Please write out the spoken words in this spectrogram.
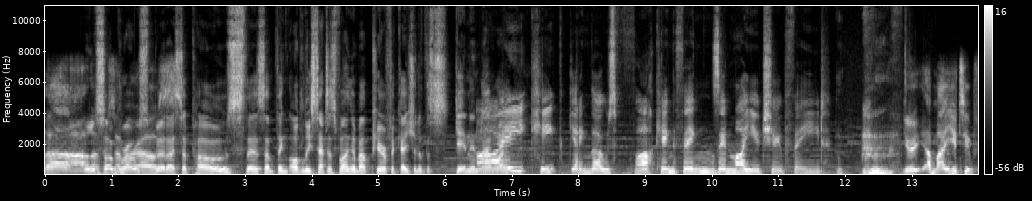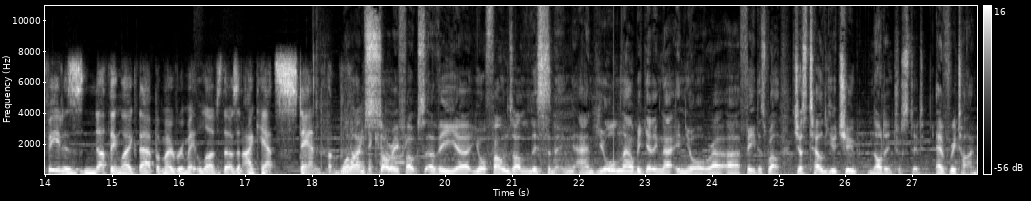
Ah, those also so gross, but I suppose there's something oddly satisfying about purification of the skin in that way. I keep getting those fucking things in my YouTube feed. Your, uh, my YouTube feed is nothing like that, but my roommate loves those, and I can't stand them. Well, I'm Neither sorry, I. folks. Uh, the uh, your phones are listening, and you'll now be getting that in your uh, uh, feed as well. Just tell YouTube not interested every time.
